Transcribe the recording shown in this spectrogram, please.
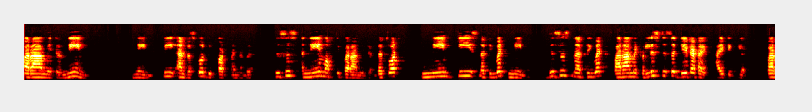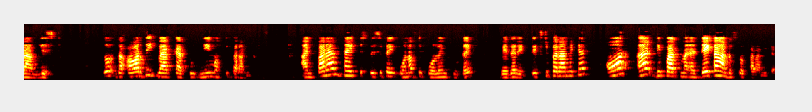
parameter name. Name. P underscore department number. This is a name of the parameter. That's what name key is nothing but name. This is nothing but parameter list is a data type. I declare param list. So the or the varchar2 name of the parameter. And param type specify one of the following two types, whether it text parameter or a department data underscore parameter.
